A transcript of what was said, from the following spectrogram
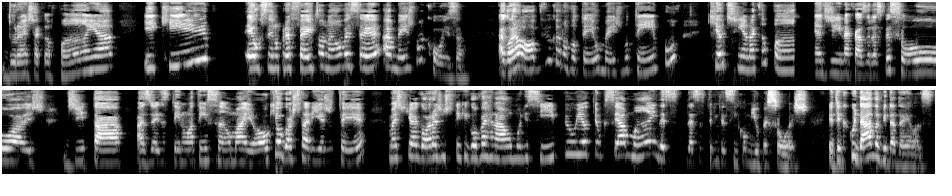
durante a campanha e que eu sendo prefeito ou não vai ser a mesma coisa. Agora, óbvio que eu não vou ter o mesmo tempo que eu tinha na campanha, de ir na casa das pessoas, de estar, tá, às vezes, tendo uma atenção maior, que eu gostaria de ter, mas que agora a gente tem que governar o município e eu tenho que ser a mãe desse, dessas 35 mil pessoas. Eu tenho que cuidar da vida delas.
